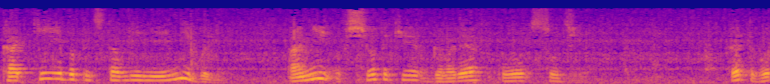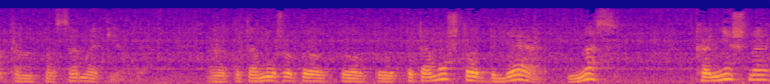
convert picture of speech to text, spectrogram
какие бы представления ни были, они все-таки говорят о суде. Это вот э, самое первое. Э, потому, что, потому что для нас, конечно,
